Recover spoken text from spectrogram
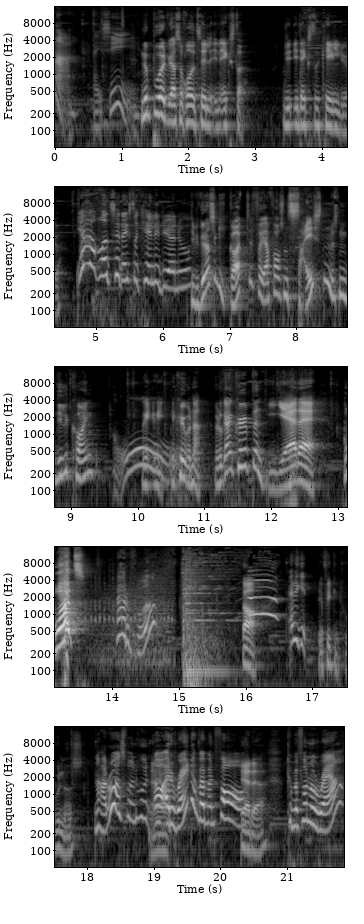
Ah, I see. Nu burde vi også have råd til en ekstra, et ekstra kæledyr. Jeg har råd til et ekstra kæledyr nu. Det begynder også at give godt, for jeg får sådan 16 med sådan en lille coin. Oh. Okay, okay, jeg køber den her. Vil du gerne købe den? Ja da. What? Hvad har du fået? Nå, Er det ikke... jeg fik en hund også. Nå, har du også fået en hund? Ja. Nå, er det random, hvad man får? Ja, det er. Kan man få noget rare?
